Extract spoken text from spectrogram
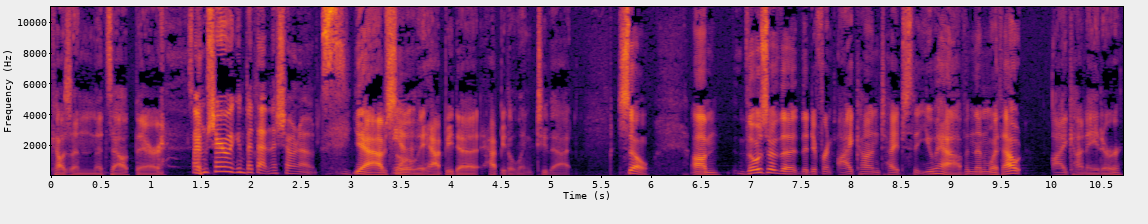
cousin that's out there. So I'm sure we can put that in the show notes. yeah, absolutely happy to happy to link to that. So um, those are the the different icon types that you have, and then without Iconator,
